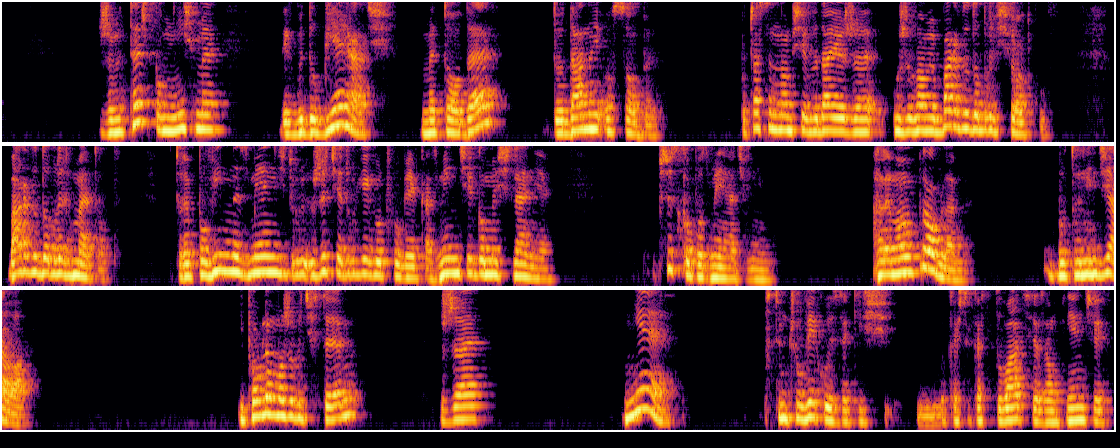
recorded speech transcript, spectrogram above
Że my też powinniśmy jakby dobierać metodę do danej osoby. Bo czasem nam się wydaje, że używamy bardzo dobrych środków, bardzo dobrych metod, które powinny zmienić dru życie drugiego człowieka, zmienić jego myślenie, wszystko pozmieniać w nim. Ale mamy problem, bo to nie działa. I problem może być w tym, że nie w tym człowieku jest jakiś, jakaś taka sytuacja, zamknięcie,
